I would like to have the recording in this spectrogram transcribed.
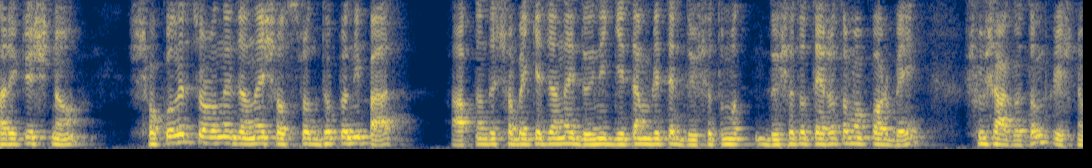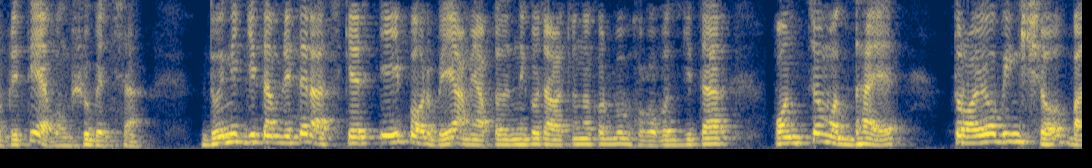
হরে কৃষ্ণ। সকলের চরণে জানাই সশ্রদ্ধ প্রণিপাত। আপনাদের সবাইকে জানাই দৈনিক গীতামৃতের দুইশতম দুইশত তেরোতম পর্বে সুস্বাগতম, কৃষ্ণপ্রীতি এবং শুভেচ্ছা। দৈনিক গীতামৃতের আজকের এই পর্বে আমি আপনাদের নিকট আলোচনা করব ভগবদ গীতার পঞ্চম অধ্যায়ের ত্রয়োবিংশ বা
